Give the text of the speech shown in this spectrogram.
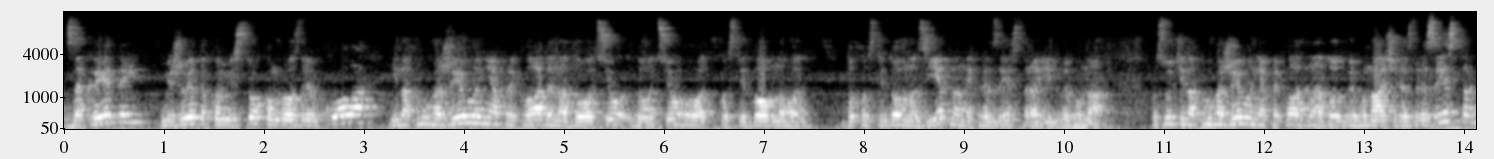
закритий, між витоком і стоком розрив кола і напруга живлення прикладена до цього, до послідовного до послідовно з'єднаних резистора і двигуна. По суті, напруга живлення прикладена до двигуна через резистор,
